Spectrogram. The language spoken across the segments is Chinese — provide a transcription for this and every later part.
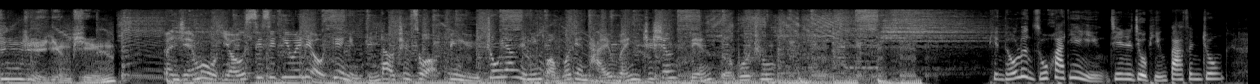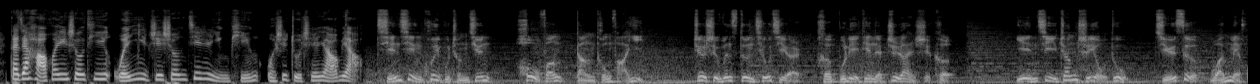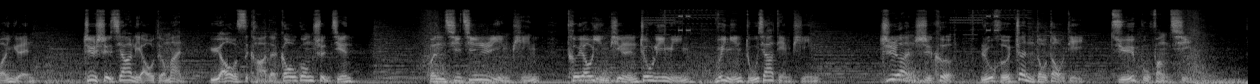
今日影评，本节目由 CCTV 六电影频道制作，并与中央人民广播电台文艺之声联合播出。品头论足话电影，今日就评八分钟。大家好，欢迎收听文艺之声今日影评，我是主持人姚淼。前线溃不成军，后方党同伐异，这是温斯顿·丘吉尔和不列颠的至暗时刻。演技张弛有度，角色完美还原，这是加里·奥德曼与奥斯卡的高光瞬间。本期今日影评特邀影评人周黎明为您独家点评：至暗时刻如何战斗到底，绝不放弃。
